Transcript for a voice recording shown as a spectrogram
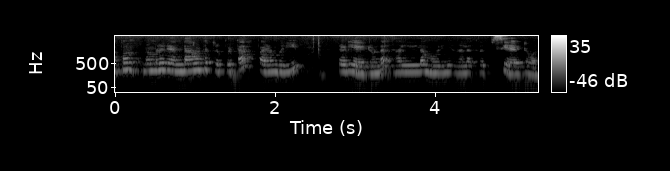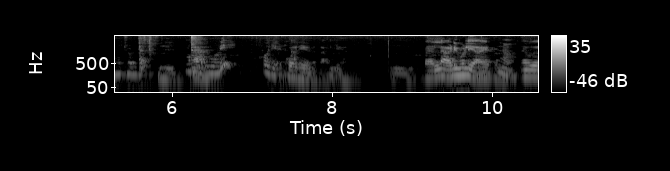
അപ്പം നമ്മുടെ രണ്ടാമത്തെ ട്രിപ്പ് ഇട്ട പഴംപൊരിയും റെഡി ആയിട്ടുണ്ട്. നല്ല മുരിഞ്ഞ് നല്ല ക്രിപ്സി ആയിട്ട് വന്നിട്ടുണ്ട്. നമുക്ക് അതുകൂടി കൊരിയെടുക്കാം. എല്ലാം അടിപൊളി ആയിട്ടുണ്ട് നമുക്ക്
